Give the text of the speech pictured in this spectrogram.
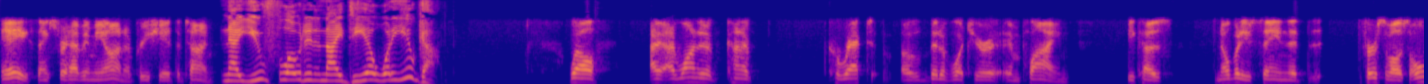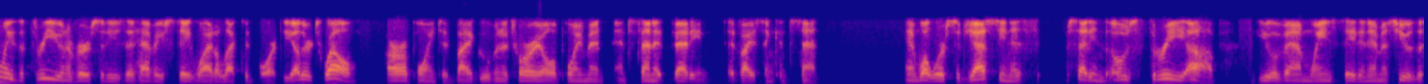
Hey, thanks for having me on. I appreciate the time. Now, you floated an idea. What do you got? Well, I, I want to kind of correct a bit of what you're implying because nobody's saying that, first of all, it's only the three universities that have a statewide elected board. The other 12 are appointed by gubernatorial appointment and Senate vetting, advice, and consent. And what we're suggesting is setting those three up U of M, Wayne State, and MSU the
